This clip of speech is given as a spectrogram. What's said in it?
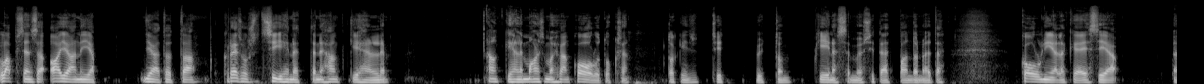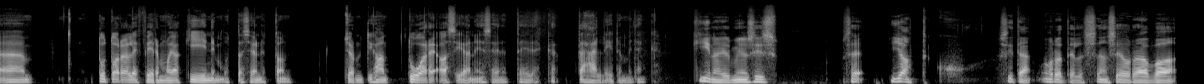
lapsensa ajan ja, ja tota, resurssit siihen, että ne hankkii hänelle, hankkii hänelle mahdollisimman hyvän koulutuksen. Toki sit, nyt on Kiinassa myös sitä, että panto näitä koulun jälkeisiä tutorialifirmoja kiinni, mutta se nyt on, se on nyt ihan tuore asia, niin se nyt ei ehkä tähän liity mitenkään. Kiina-ilmiö siis, se jatkuu. Sitä odotellessaan seuraavaa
